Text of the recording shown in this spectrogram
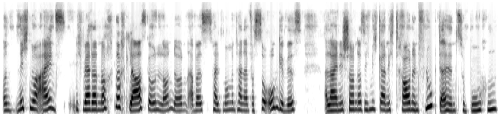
Und nicht nur eins, ich wäre dann noch nach Glasgow und London, aber es ist halt momentan einfach so ungewiss, alleine schon, dass ich mich gar nicht traue, einen Flug dahin zu buchen,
